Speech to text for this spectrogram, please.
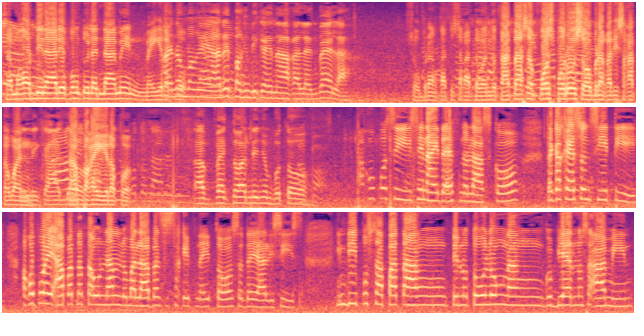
Sa mga ordinaryo pong tulad namin, mahirap Anong po. mangyayari pag hindi kayo nakaka-Lenbela? Sobrang kati sa katawan. Tataas ang posporo, sobrang kati sa katawan. Delikado. Napakahirap po. Boto namin. Apektuhan din yung buto. Ako po si Sinaida F. Nolasco, taga Quezon City. Ako po ay apat na taon nang lumalaban sa sakit na ito sa dialysis. Hindi po sapat ang tinutulong ng gobyerno sa amin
